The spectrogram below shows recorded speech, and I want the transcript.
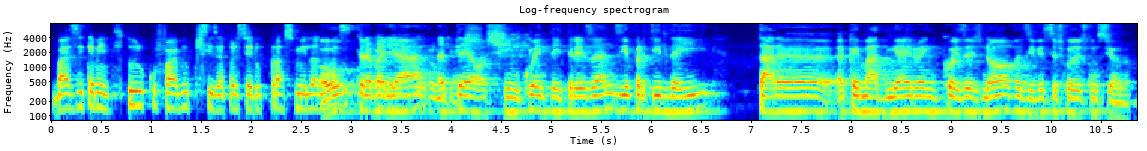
Basicamente, tudo o que o Fábio precisa para ser o próximo Elon Ou trabalhar é até aos 53 anos e a partir daí estar a, a, queimar dinheiro em coisas novas e ver se as coisas funcionam.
